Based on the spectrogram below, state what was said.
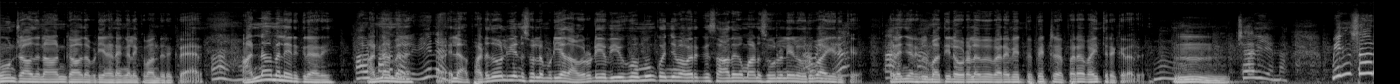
மூன்றாவது நான்காவது அப்படியான இடங்களுக்கு வந்திருக்கிறார். அண்ணாமலை இருக்கிறாரு. அண்ணாமலை? இல்ல படுதோல்வின்னு சொல்ல முடியாது. அவருடைய வியூகமும் கொஞ்சம் அவருக்கு சாதகமான சூழ்நிலையில் உருவாகி இருக்கு இளைஞர்கள் மத்தியில் ஓரளவு வரவேற்பு பெற்ற பெற வைத்திருக்கிறது. சரி மின்சார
